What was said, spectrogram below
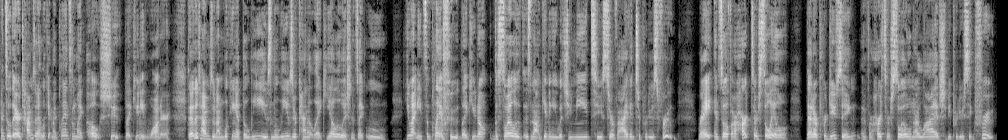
and so there are times when I look at my plants and I'm like, oh, shoot, like you need water. There are other times when I'm looking at the leaves and the leaves are kind of like yellowish and it's like, ooh, you might need some plant food. Like you don't, the soil is, is not giving you what you need to survive and to produce fruit, right? And so if our hearts are soil that are producing, if our hearts are soil and our lives should be producing fruit,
